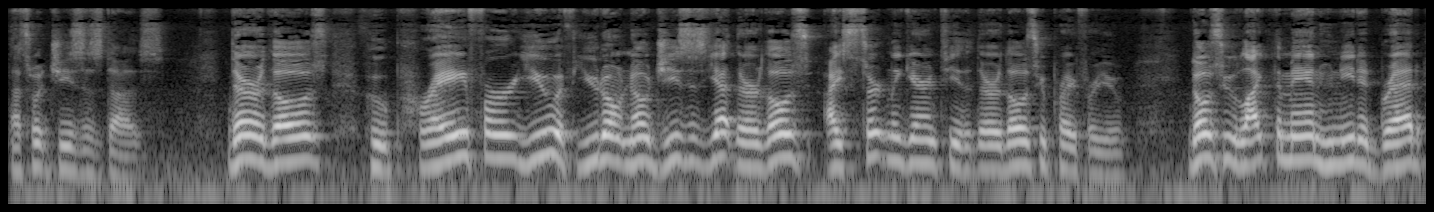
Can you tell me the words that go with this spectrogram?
That's what Jesus does. There are those who pray for you if you don't know Jesus yet. There are those, I certainly guarantee that there are those who pray for you. Those who, like the man who needed bread,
